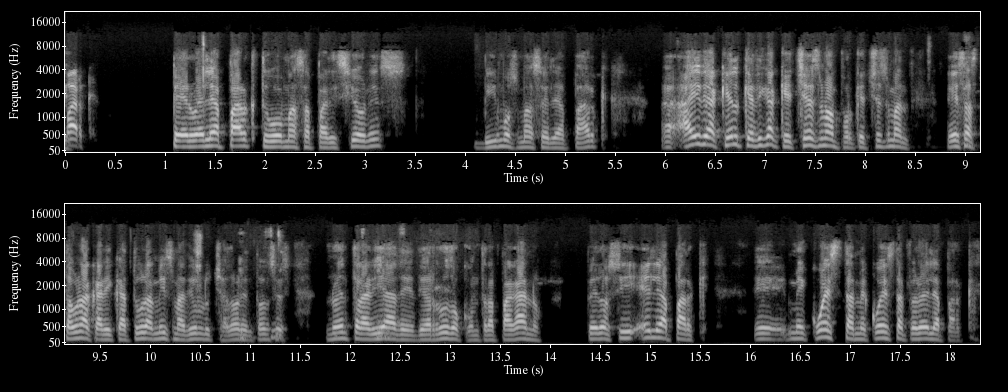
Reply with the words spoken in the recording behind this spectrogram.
Park. Pero Elia Park tuvo más apariciones, vimos más Elia Park. Hay de aquel que diga que Chessman, porque Chessman es hasta una caricatura misma de un luchador, entonces no entraría de, rudo contra Pagano. Pero sí, Elia Park. Eh, me cuesta, me cuesta, pero Elia Park.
